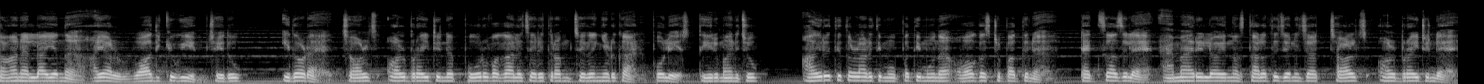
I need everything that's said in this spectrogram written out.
താനല്ല എന്ന് അയാൾ വാദിക്കുകയും ചെയ്തു. ഇതോടെ ചാൾസ് ഓൾബ്രൈറ്റിന്റെ പൂർവകാല ചരിത്രം ചികഞ്ഞെടുക്കാൻ പോലീസ് തീരുമാനിച്ചു. ആയിരത്തി തൊള്ളായിരത്തി മുപ്പത്തി മൂന്ന് ഓഗസ്റ്റ് പത്തിന് ടെക്സാസിലെ അമാരിലോ എന്ന സ്ഥലത്ത് ജനിച്ച ചാൾസ് ഓൾബ്രൈറ്റിന്റെ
